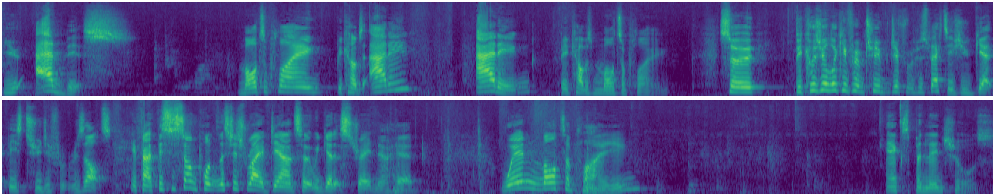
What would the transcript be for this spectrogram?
you add this. Multiplying becomes adding, adding becomes multiplying. So because you're looking from two different perspectives, you get these two different results. In fact, this is so important, let's just write it down so that we get it straight in our head. When multiplying exponentials,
